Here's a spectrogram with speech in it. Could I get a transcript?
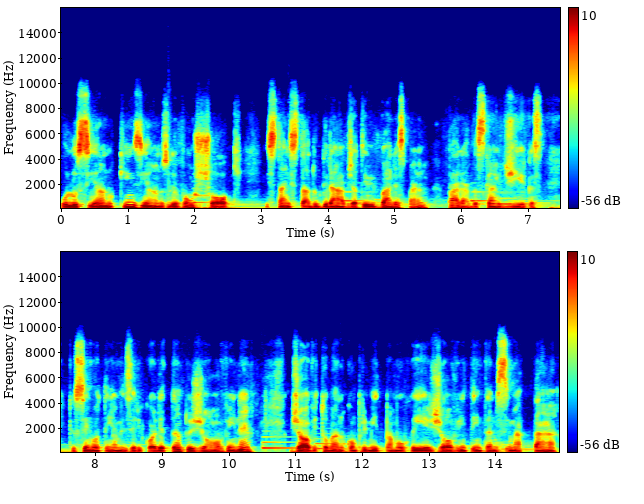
O Luciano, 15 anos, levou um choque, está em estado grave, já teve várias par paradas cardíacas. Que o Senhor tenha misericórdia, tanto jovem, né? Jovem tomando comprimido para morrer, jovem tentando se matar.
